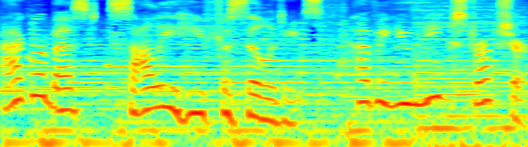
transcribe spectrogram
Agrobest Salihi facilities have a unique structure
